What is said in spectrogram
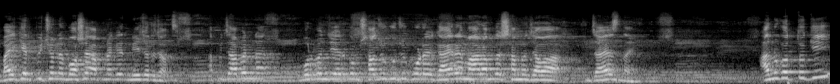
বাইকের পিছনে বসে আপনাকে নিয়ে যেতে যাচ্ছে। আপনি যাবেন না। বলবেন যে, এরকম সাজুগুজু করে গায়রে মাহারামদের সামনে যাওয়া জায়েজ নাই। আনুগত্য কি?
